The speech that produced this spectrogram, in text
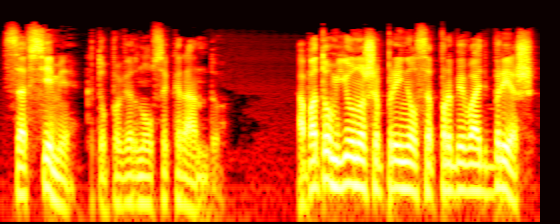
Со всеми, кто повернулся к Ранду. А потом юноша принялся пробивать брешь,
